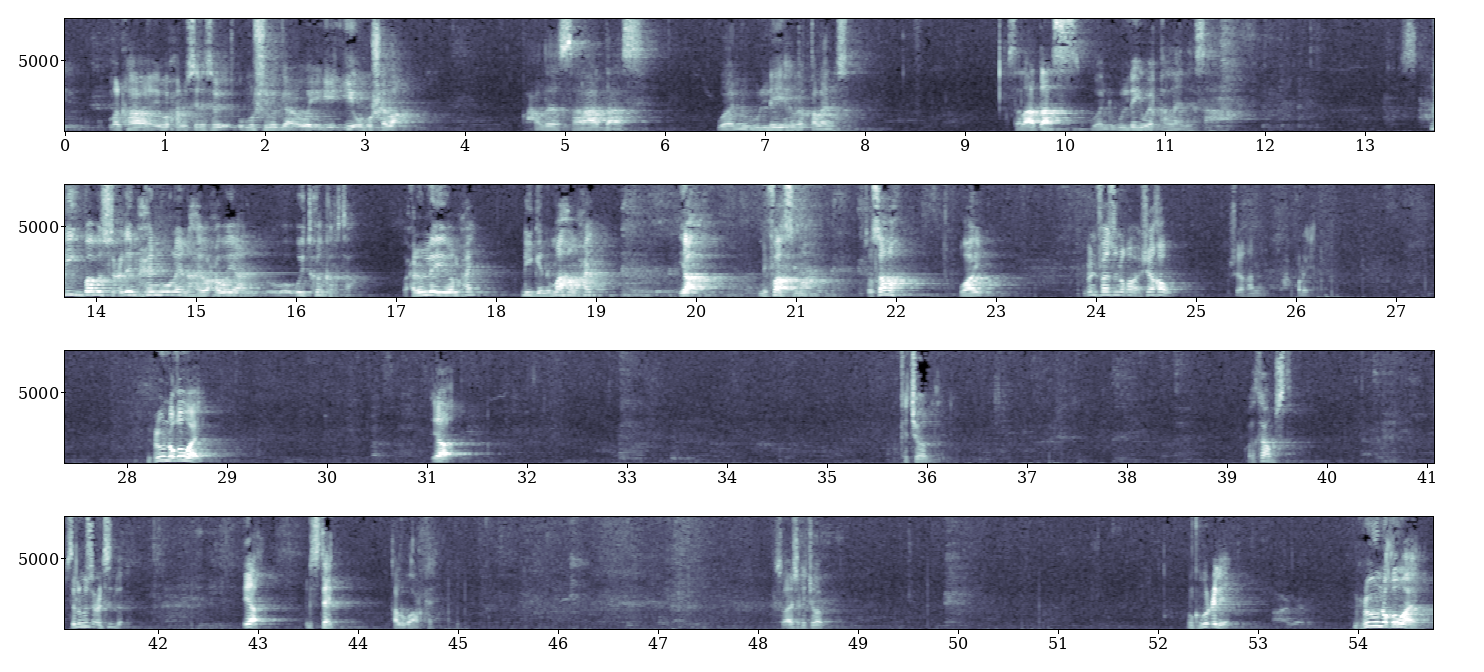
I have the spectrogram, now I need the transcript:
markaa igu xanuunsanaysa umushiba gaa ii umushaba. Waxaad leedahay salaadaasi waa lagu leeyahay way qalaynaysaa salaadaas waa lagu leeyahay way qalaynaysaa. Dhiig baaba socday maxaynu leenahay? Waxa weeyaan way tukan kartaa. Waxaa loo leeyahy waa maxay? Dhiiggani maaha maxay? Ya nifaas maaha. Soo sama waayo muxuu nifaas noqon waay sheekhow sheekhan wax qoraya muxuu noqon waay ya ka jawaab waad ka hamusta masle ma socotidba ya istaag ka lagu arkay su'aasha ka jawaab an kugu celiya muxuu u noqon waayo?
